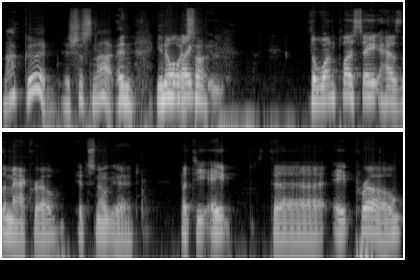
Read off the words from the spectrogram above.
not good. It's just not. And you know Mm-hmm. Well, what? like, So- the One Plus Eight has the macro. It's no good. But the eight, the eight Pro,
